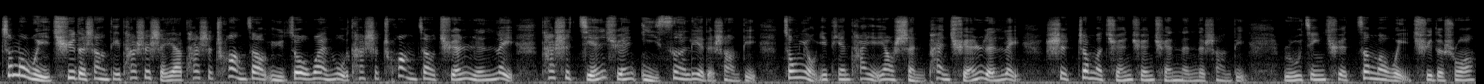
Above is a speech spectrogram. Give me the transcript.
这么委屈的上帝，他是谁呀？他是创造宇宙万物，他是创造全人类，他是拣选以色列的上帝。终有一天，他也要审判全人类，是这么全权全能的上帝。如今却这么委屈的说，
